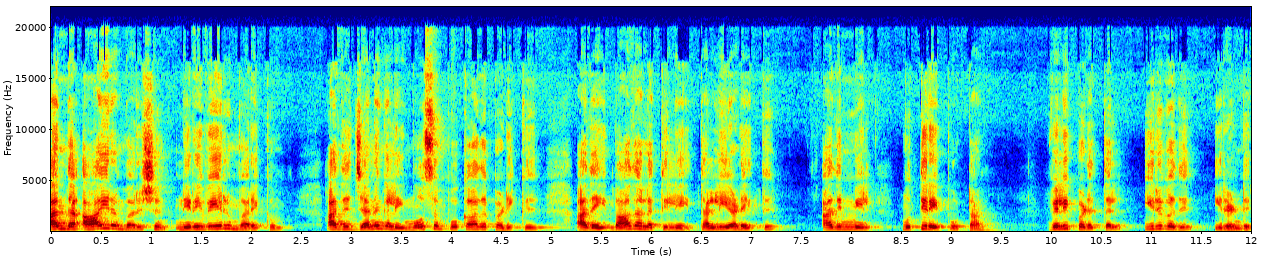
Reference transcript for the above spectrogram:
அந்த ஆயிரம் வருஷம் நிறைவேறும் வரைக்கும் அது ஜனங்களை மோசம் போக்காத படிக்கு அதை பாதாளத்திலே தள்ளி அடைத்து அதன் மேல் முத்திரை போட்டான். வெளிப்படுத்தல் இருபது இரண்டு.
